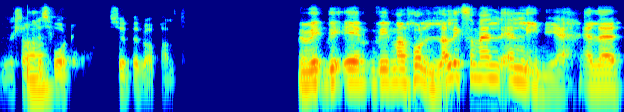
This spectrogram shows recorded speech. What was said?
det är klart det Ja. är svårt superbra på allt. Men eh, Vill man hålla liksom en, en linje eller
